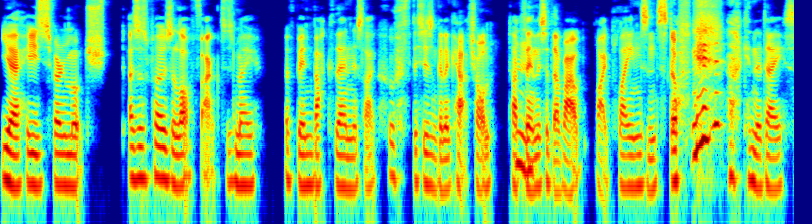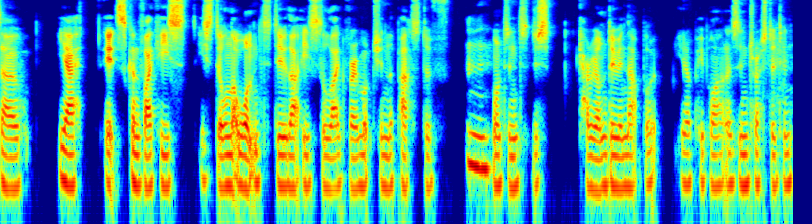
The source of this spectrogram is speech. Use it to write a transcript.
yeah, he's very much, as I suppose a lot of actors may have been back then. It's like, Oof, this isn't going to catch on type Mm. thing. This is about like planes and stuff back in the day. So yeah, it's kind of like he's he's still not wanting to do that. He's still like very much in the past of Mm. wanting to just carry on doing that, but you know, people aren't as interested in.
